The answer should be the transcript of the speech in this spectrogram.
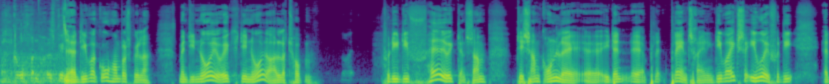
var en god håndboldspiller. Ja, de var gode håndboldspillere, men de nåede jo ikke, de nåede jo aldrig toppen. Fordi de havde jo ikke den samme, det samme grundlag øh, i den øh, pla- plantræning. De var ikke så ivrige, fordi at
